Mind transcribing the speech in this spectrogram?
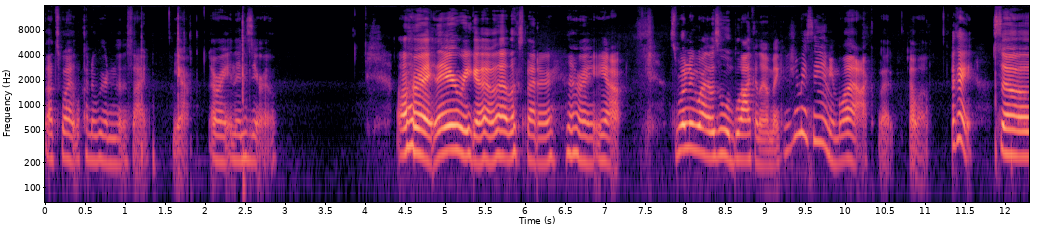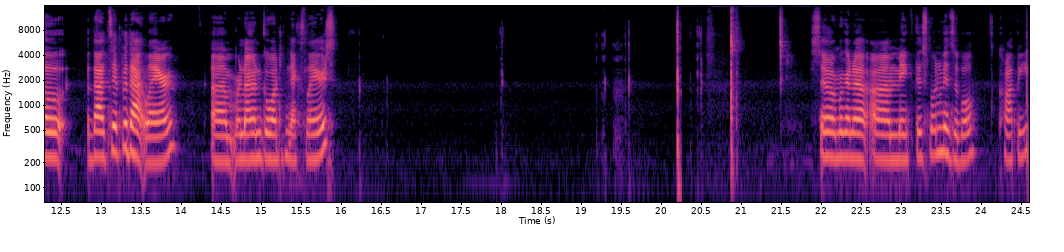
That's why it looked kind of weird on the other side. Yeah, alright, and then 0. Alright, there we go. That looks better. Alright, yeah. I was wondering why it was a little black in there. I'm like, I shouldn't be seeing any black, but oh well. Okay, so that's it for that layer. Um, we're now going to go on to the next layers. So we're going to um, make this one visible, copy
